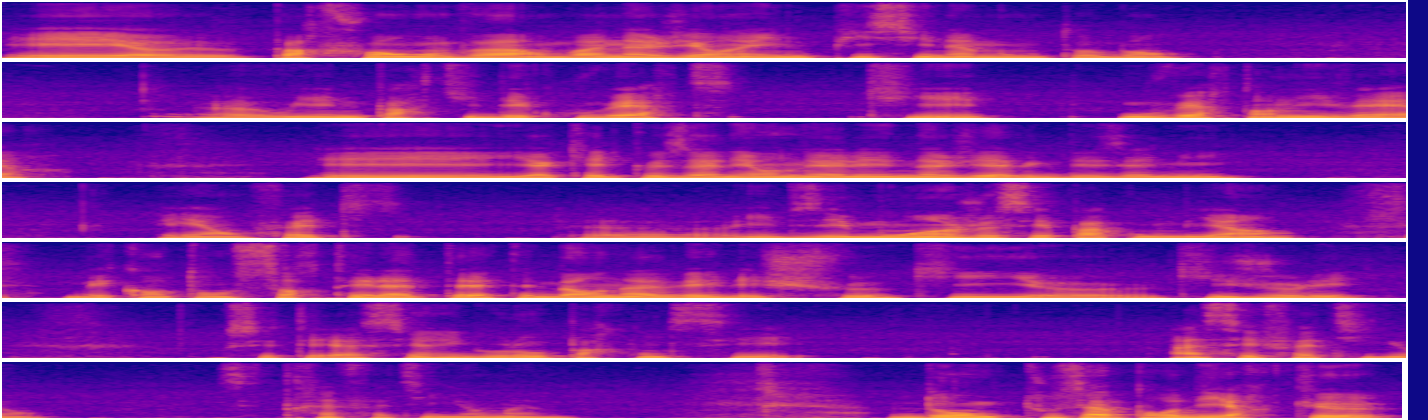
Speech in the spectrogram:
Et euh, parfois, on va, on va nager, on a une piscine à Montauban, euh, où il y a une partie découverte qui est ouverte en hiver. Et il y a quelques années, on est allé nager avec des amis. Et en fait, euh, il faisait moins je sais pas combien, mais quand on sortait la tête, eh ben, on avait les cheveux qui, qui gelaient. C'était assez rigolo. Par contre, c'est assez fatigant. C'est très fatigant même. Donc tout ça pour dire que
